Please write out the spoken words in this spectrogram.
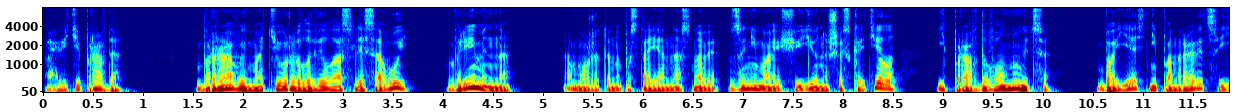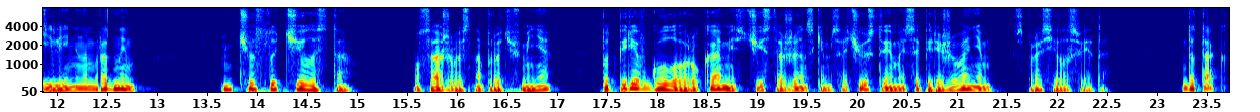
А ведь и правда. Бравый матерый ловелас лесовой временно, а может и на постоянной основе, занимающий юношеское тело, и правда волнуется, боясь не понравиться Елениным родным. «Что случилось-то?» Усаживаясь напротив меня, подперев голову руками с чисто женским сочувствием и сопереживанием, спросила Света. «Да так.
